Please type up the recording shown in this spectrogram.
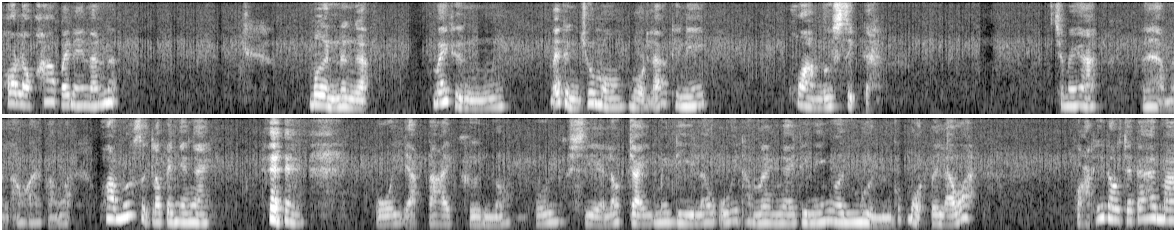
พอเราเข้าไปในนั้นอะหมื่นหนึ่งอะ ไม่ถึงไม่ถึงชั่วโมงหมดแล้วทีนี้ ความรู้สึกอะ ใช่ไหมคะเลยถามมันเล่าให้ฟังว่า ความรู้สึกเราเป็นยังไงโอ้ยอยากได้คืนเนาะโอ้ยเสียแล้วใจไม่ดีแล้วโอ้ยทำยังไงทีนี้เงินหมื่นหนึ่งก็หมดไปแล้วอะกว่าที่เราจะได้มา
